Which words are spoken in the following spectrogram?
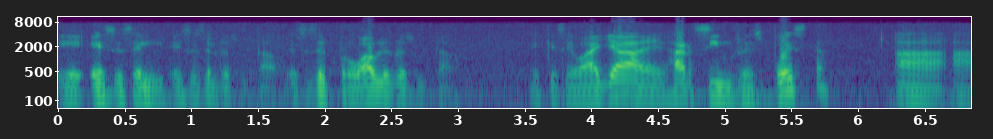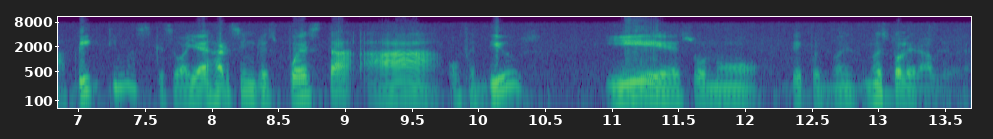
eh, ese, es el, ese es el resultado, ese es el probable resultado, de que se vaya a dejar sin respuesta a, víctimas, que se vaya a dejar sin respuesta a ofendidos y eso no, pues no, es, tolerable. ¿verdad?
